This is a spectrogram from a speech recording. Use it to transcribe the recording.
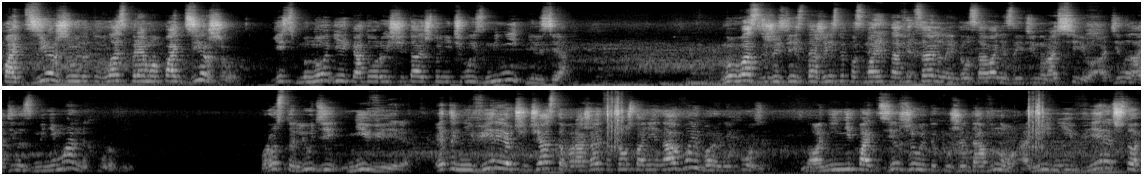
поддерживают эту власть, прямо поддерживают. Есть многие, которые считают, что ничего изменить нельзя. Но у вас же здесь, даже если посмотреть на официальное голосование за Единую Россию, один, один из минимальных уровней. Просто люди не верят. Это неверие очень часто выражается в том, что они на выборы не ходят. Но они не поддерживают их уже давно. Они не верят, что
